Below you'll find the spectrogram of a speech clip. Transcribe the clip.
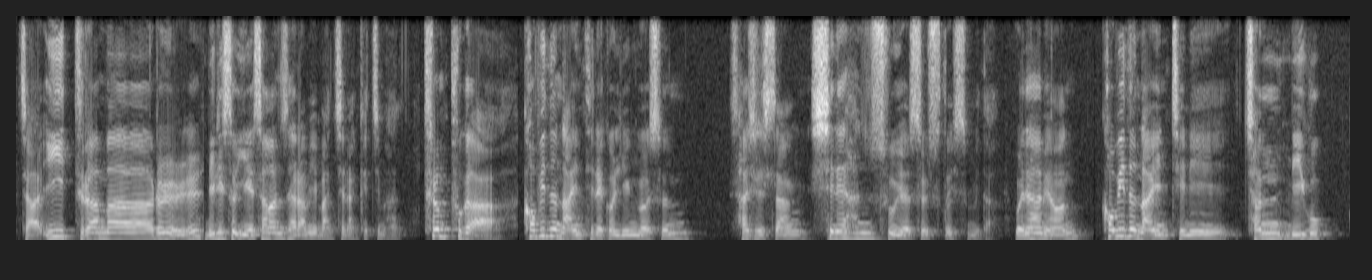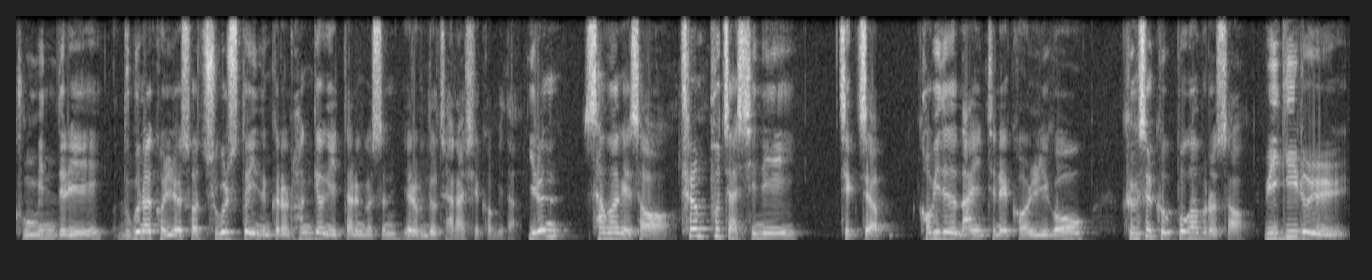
자, 이 드라마를 미리서 예상한 사람이 많지는 않겠지만 트럼프가 COVID 19에 걸린 것은 사실상 신의 한 수였을 수도 있습니다. 왜냐하면 COVID 19이 전 미국 국민들이 누구나 걸려서 죽을 수도 있는 그런 환경이 있다는 것은 여러분들 잘 아실 겁니다. 이런 상황에서 트럼프 자신이 직접 COVID 19에 걸리고 그것을 극복함으로써 위기를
